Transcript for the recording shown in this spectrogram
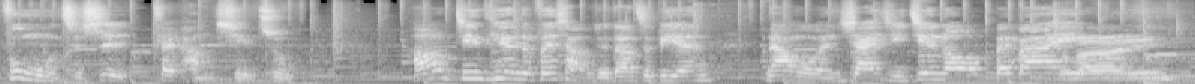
父母只是在旁协助。好，今天的分享就到这边，那我们下一集见喽，拜拜。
